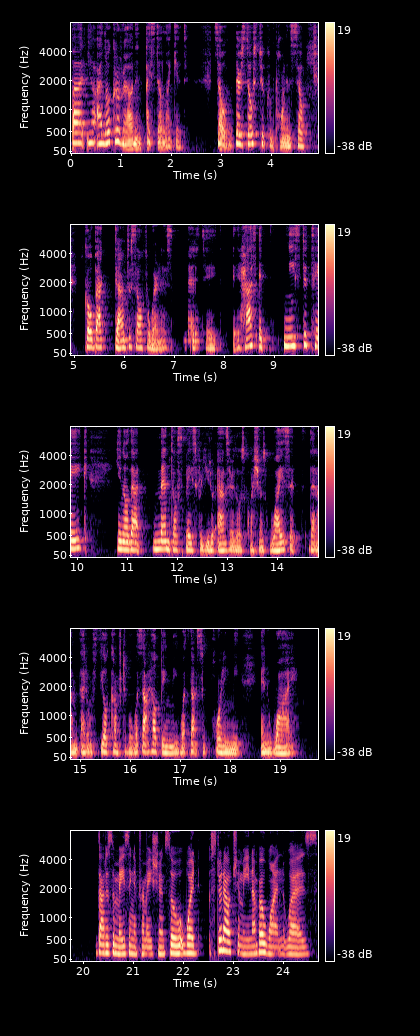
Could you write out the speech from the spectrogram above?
But, you know, I look around and I still like it. So there's those two components. So go back down to self awareness, meditate. It has, it needs to take, you know, that mental space for you to answer those questions. Why is it that I'm, I don't feel comfortable? What's not helping me? What's not supporting me? And why? That is amazing information. So, what stood out to me, number one, was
